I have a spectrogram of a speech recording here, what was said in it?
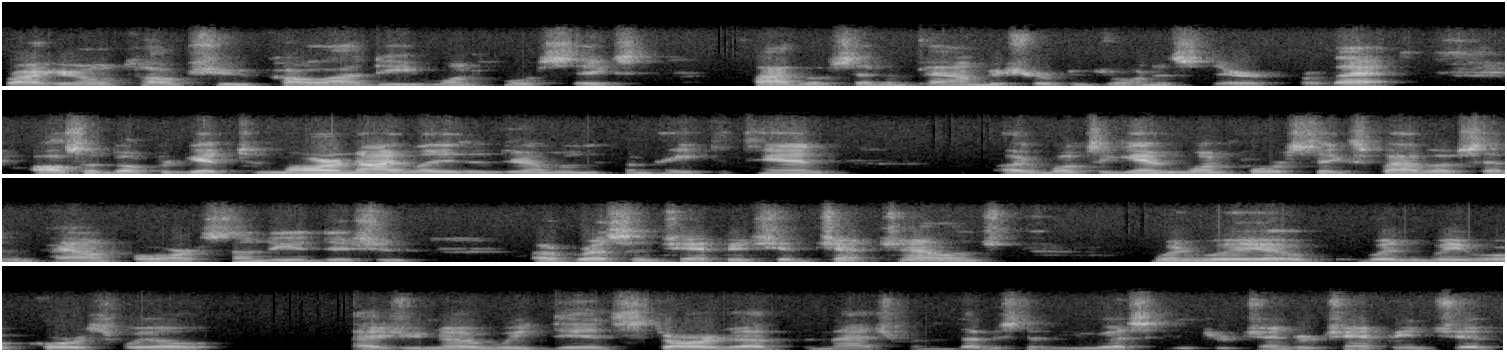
right here on TalkShoe. Call ID 146 507 pound. Be sure to join us there for that. Also, don't forget tomorrow night, ladies and gentlemen, from 8 to 10. Uh, once again, 146 507 pound for our Sunday edition of Wrestling Championship Ch- Challenge. When we, uh, when we, of course, will, as you know, we did start up the match for the WWS Intergender Championship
